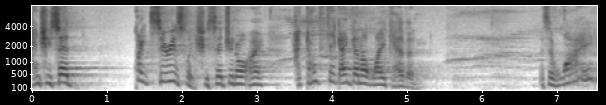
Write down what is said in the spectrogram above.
And she said, quite seriously, she said, You know, I, I don't think I'm going to like heaven. I said, Why?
